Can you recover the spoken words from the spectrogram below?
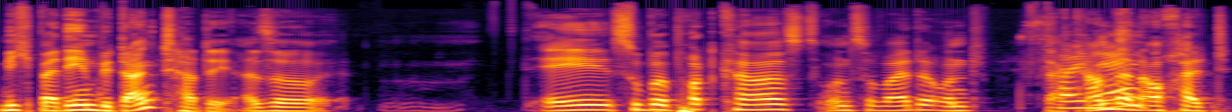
mich bei denen bedankt hatte. Also ey, super Podcast und so weiter. Und da Voll kam nett. dann auch halt,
